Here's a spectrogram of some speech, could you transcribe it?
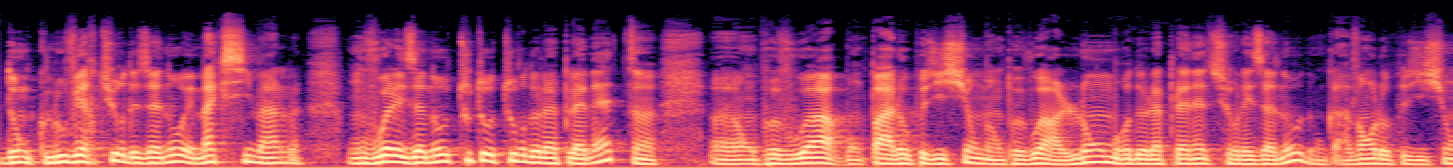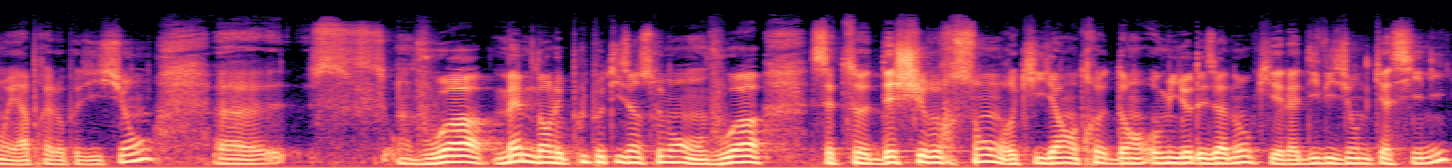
Donc l'ouverture des anneaux est maximale. On voit les anneaux tout autour de la planète. Euh, on peut voir, bon, pas à l'opposition, mais on peut voir l'ombre de la planète sur les anneaux, donc avant l'opposition et après l'opposition. Euh, on voit, même dans les plus petits instruments, on voit cette déchirure sombre qu'il y a entre, au milieu des anneaux, qui est la division de Cassini,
